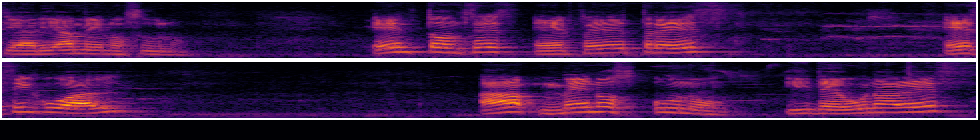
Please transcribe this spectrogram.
quedaría menos 1. Entonces, f de 3 es igual a menos 1. Y de una vez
